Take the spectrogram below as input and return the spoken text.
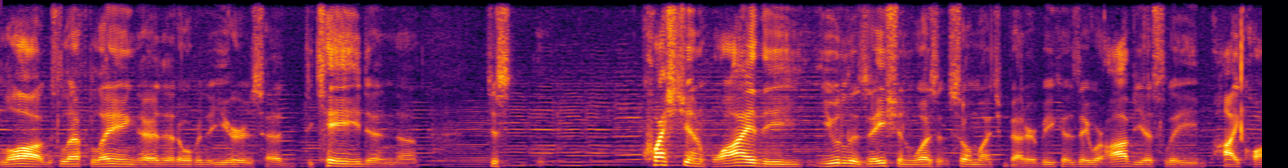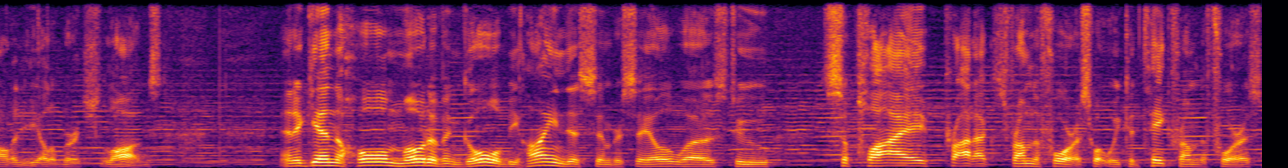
logs left laying there that over the years had decayed and uh, just question why the utilization wasn't so much better because they were obviously high quality yellow birch logs. And again, the whole motive and goal behind this timber sale was to supply products from the forest, what we could take from the forest,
